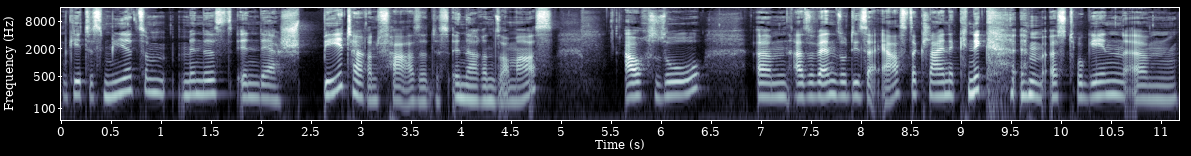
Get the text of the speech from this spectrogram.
geht es mir zumindest in der späteren Phase des inneren Sommers auch so, ähm, also wenn so dieser erste kleine Knick im Östrogen ähm,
